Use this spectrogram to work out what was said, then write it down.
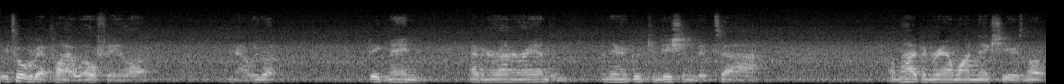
We talk about player welfare, like you know, we've got big men having a run around and, and they're in good condition, but uh, I'm hoping round one next year is not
